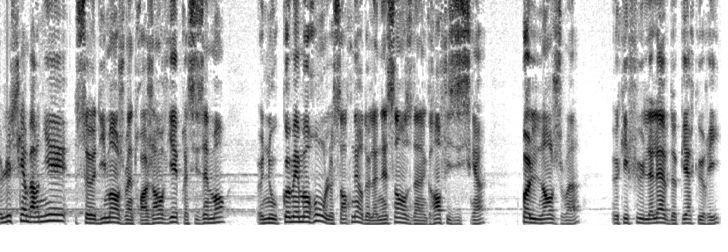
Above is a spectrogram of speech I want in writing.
Lucien Barnier, ce dimanche 23 janvier précisément, nous commémorons le centenaire de la naissance d'un grand physicien, Paul Langevin, euh, qui fut l'élève de Pierre Curie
